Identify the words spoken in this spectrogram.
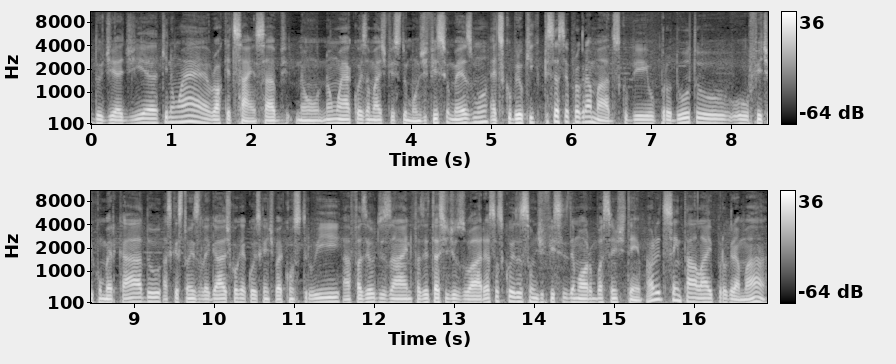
do dia a dia, que não é rocket science, sabe? Não, não é a coisa mais difícil do mundo. Difícil mesmo é descobrir o que precisa ser programado, descobrir o produto, o fit com o mercado, as questões legais de qualquer coisa que a gente vai construir, a fazer o design, fazer teste de usuário, essas coisas são difíceis e demoram bastante tempo. Na hora de sentar lá e programar,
